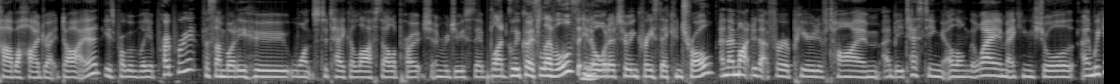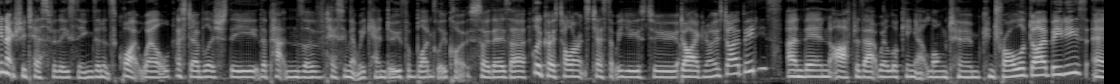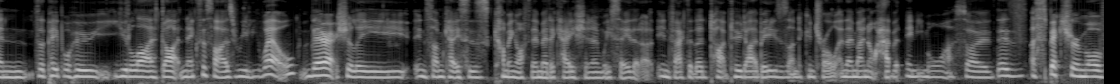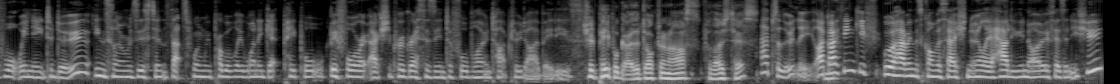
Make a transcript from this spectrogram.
carbohydrate diet is probably appropriate for somebody who wants to take a lifestyle approach and reduce their blood glucose levels in order to increase their control. And they might do that for a period of time and be testing along the way and making sure and we can actually test for these things and it's quite well established the the patterns of testing that we can do for blood glucose. So there's a glucose tolerance test that we use to diagnose diabetes and then after that we're looking at long-term control of diabetes and the people who utilize diet and exercise really well, they're actually in some cases coming off their medication and we see that uh, in fact that the type 2 diabetes is under control and they may not have it anymore. So there's a spectrum of what we need to do. Insulin resistance, that's when we probably want to get people before it actually progresses into full blown type 2 diabetes. Should people go to the doctor and ask for those tests? Absolutely. Like, yeah. I think if we were having this conversation earlier, how do you know if there's an issue?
